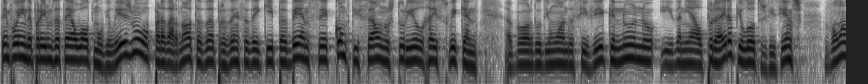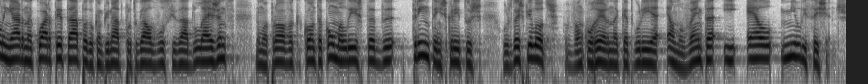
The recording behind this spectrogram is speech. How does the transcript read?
Tempo ainda para irmos até ao automobilismo para dar nota da presença da equipa BMC Competição no Estoril Race Weekend. A bordo de um Honda Civic, Nuno e Daniel Pereira, pilotos vizienses, vão alinhar na quarta etapa do Campeonato Portugal de Velocidade Legends, numa prova que conta com uma lista de 30 inscritos. Os dois pilotos vão correr na categoria L90 e L1600.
